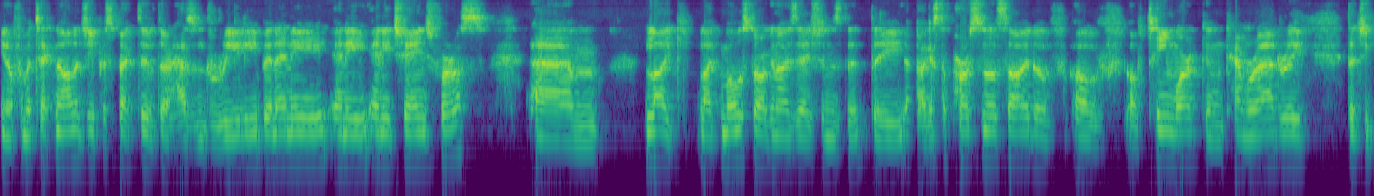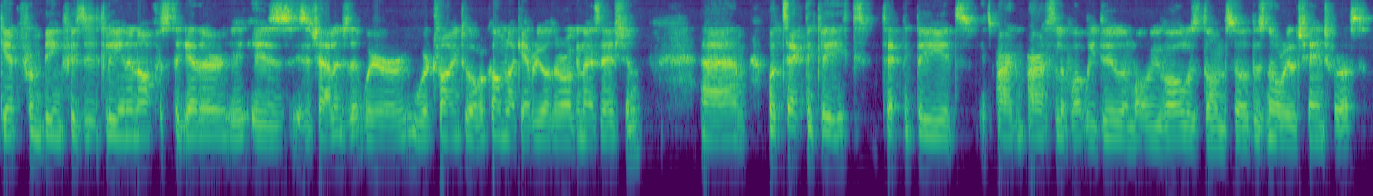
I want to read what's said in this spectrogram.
you know, from a technology perspective, there hasn't really been any any any change for us. Um, like like most organizations, that the I guess the personal side of, of of teamwork and camaraderie that you get from being physically in an office together is is a challenge that we're we're trying to overcome, like every other organization. Um, but technically, technically, it's it's part and parcel of what we do and what we've always done. So there's no real change for us.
